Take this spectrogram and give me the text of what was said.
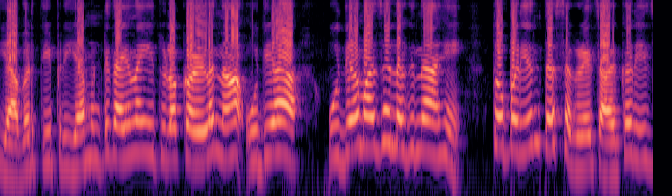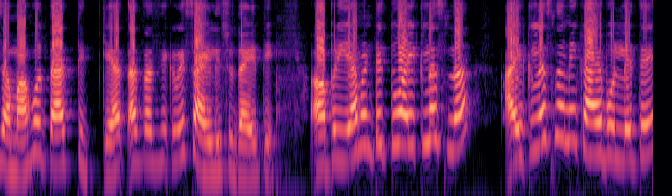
यावरती प्रिया म्हणते ताई नाही तुला कळलं ना उद्या उद्या माझं लग्न आहे. तोपर्यंत सगळे चाळकरी जमा होतात तितक्यात आता तिकडे सायली सुद्धा येते. प्रिया म्हणते तू ऐकलंस ना? ऐकलंच ना मी काय बोलले ते?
